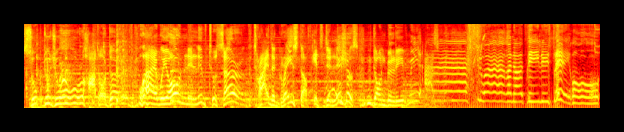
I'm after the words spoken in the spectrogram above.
Soup du jour, hot hors d'oeuvre, why we only live to serve. Try the gray stuff, it's delicious. Don't believe me? Ask me. Gloire à notre illustre héros.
